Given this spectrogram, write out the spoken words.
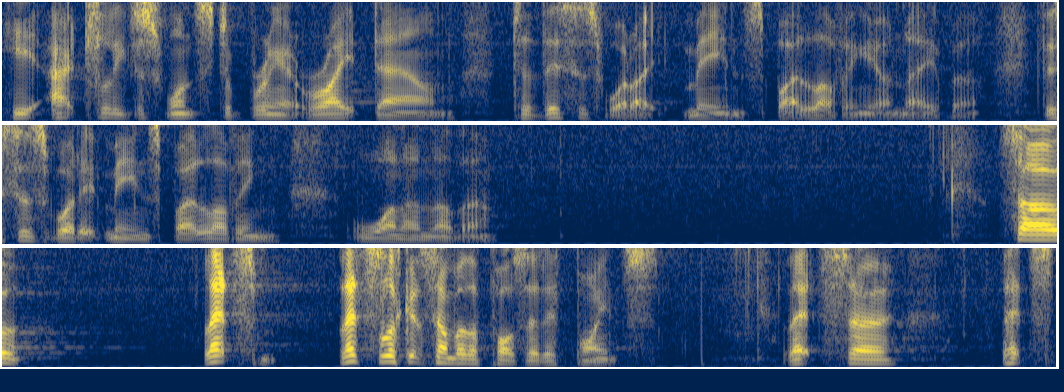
He actually just wants to bring it right down to this is what it means by loving your neighbor. This is what it means by loving one another. So let's, let's look at some of the positive points. Let's, uh, let's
